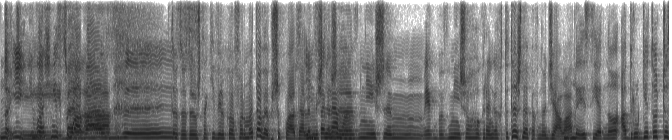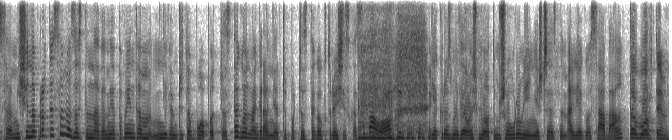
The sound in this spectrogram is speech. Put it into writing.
No Gigi, i, i właśnie Bella. sława z... To, to, to już takie wielkoformatowe przykłady, ale myślę, że w mniejszym, jakby w mniejszych okręgach to też na pewno działa. Mhm. To jest jedno, a drugie to czasami się naprawdę sama zastanawiam. Ja pamiętam, nie wiem, czy to było podczas tego nagrania, czy podczas tego, które się skasowało, jak rozmawiałyśmy o tym showroomie nieszczęsnym Eliego Saba. To było w tym.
